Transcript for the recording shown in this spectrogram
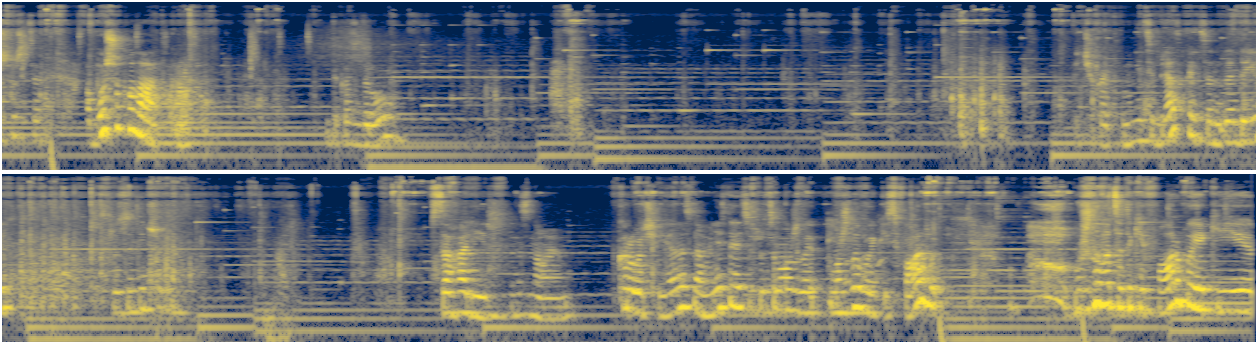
Що ж це? Або шоколадка. Така. Почекайте, мені ці брязкальця не дають зрозуміти, що. Взагалі, не знаю. Коротше, я не знаю. Мені здається, що це можливо, можливо якісь фарби. Можливо, це такі фарби, які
